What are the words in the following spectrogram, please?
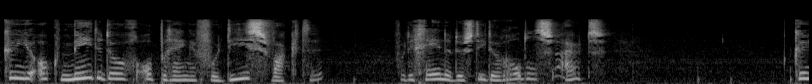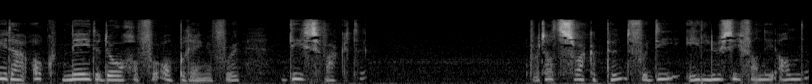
Kun je ook mededogen opbrengen voor die zwakte, voor diegene dus die de roddels uit, kun je daar ook mededogen voor opbrengen, voor die zwakte, voor dat zwakke punt, voor die illusie van die ander?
